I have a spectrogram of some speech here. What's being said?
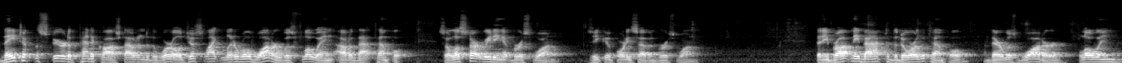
they took the spirit of Pentecost out into the world just like literal water was flowing out of that temple. So let's start reading at verse 1. Ezekiel 47, verse 1. Then he brought me back to the door of the temple, and there was water flowing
